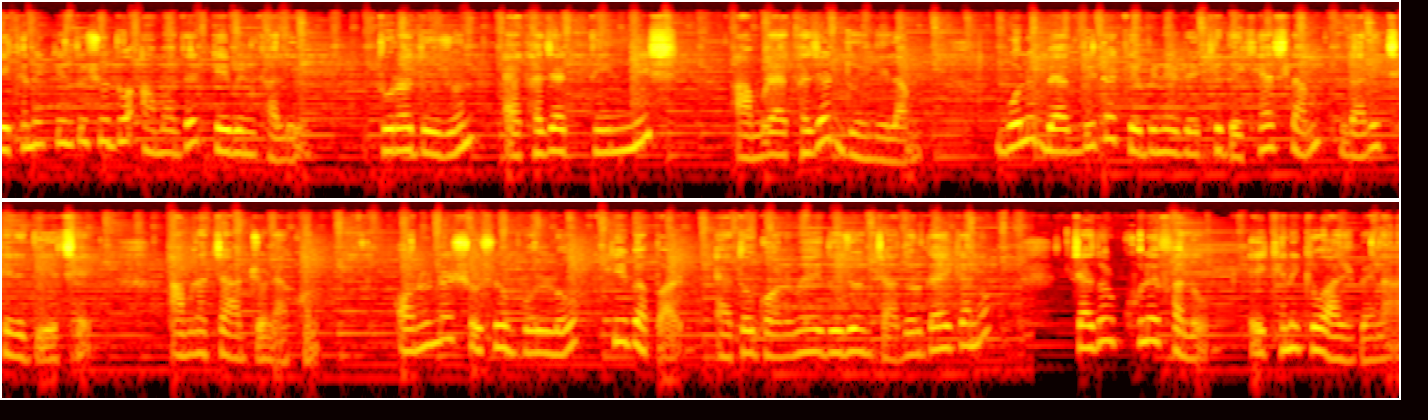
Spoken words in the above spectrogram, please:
এখানে কিন্তু শুধু আমাদের কেবিন খালি। তোরা দুজন এক হাজার তিন নিস, আমরা এক হাজার দুই নিলাম। বলে ব্যাগ দুইটা কেবিনে রেখে দেখে আসলাম, গাড়ি ছেড়ে দিয়েছে। আমরা চারজন এখন। অনন্যার শ্বশুর বলল, কি ব্যাপার? এত গরমে দুজন চাদর গায়ে কেন? চাদর খুলে ফেলো, এখানে কেউ আসবে না।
